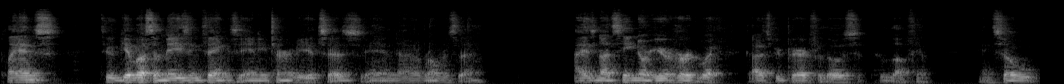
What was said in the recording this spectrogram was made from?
plans to give us amazing things in eternity. It says in uh, Romans that eye has not seen nor ear heard what God has prepared for those who love Him. And so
